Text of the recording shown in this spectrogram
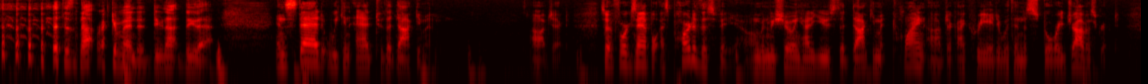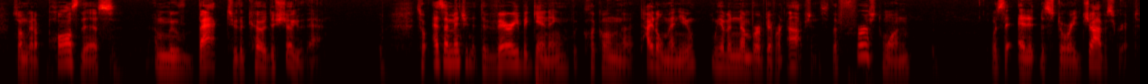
it is not recommended. Do not do that. Instead, we can add to the document object. So for example, as part of this video, I'm going to be showing how to use the document twine object I created within the story JavaScript. So I'm going to pause this and move back to the code to show you that. So as I mentioned at the very beginning, if we click on the title menu, we have a number of different options. The first one was to edit the story JavaScript.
